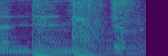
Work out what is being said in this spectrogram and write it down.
underneath the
